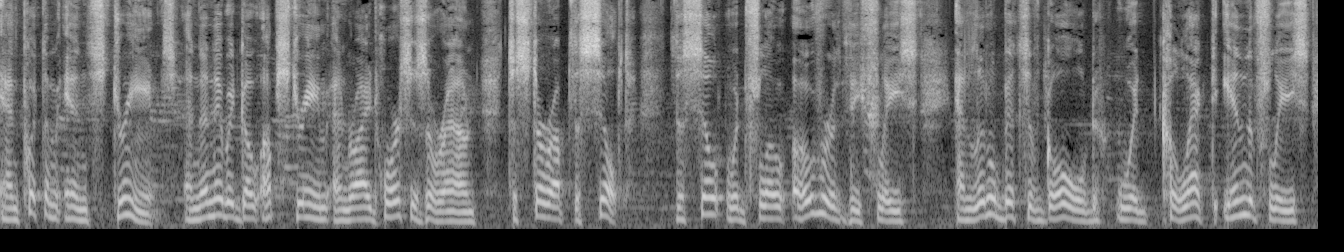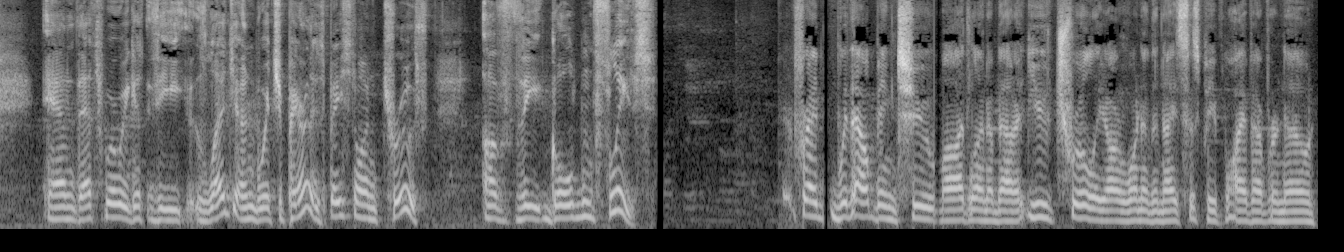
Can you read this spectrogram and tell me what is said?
and put them in streams. And then they would go upstream and ride horses around to stir up the silt the silt would flow over the fleece and little bits of gold would collect in the fleece. And that's where we get the legend, which apparently is based on truth, of the golden fleece. Fred, without being too maudlin about it, you truly are one of the nicest people I've ever known.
